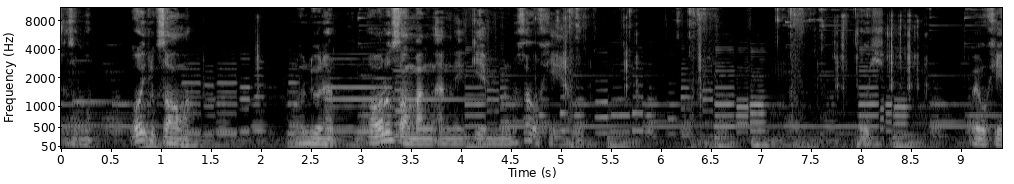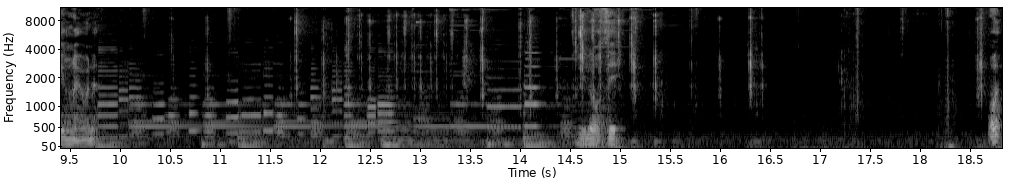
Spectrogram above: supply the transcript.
กระสุนหมดโอ้ย ลูกซองอะมันดูนะครับเพราะลูกซองบางอันในเกมมันไม่ค่อยโอเคครับผมโอ้ย ไม่โอเคตรงไหนวะเนี่ย รีโหลดสิโอ๊ย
